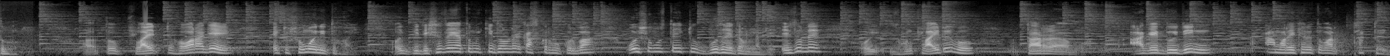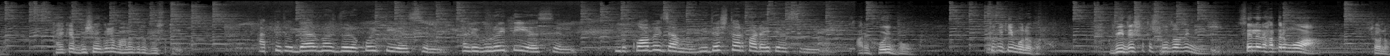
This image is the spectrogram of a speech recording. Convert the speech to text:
তো। আহ, তো ফ্লাইট হওয়ার আগে একটু সময় নিতে হয়। ওই বিদেশে যাইয়া তুমি কি ধরনের কাজকর্ম করবা ওই সমস্ত একটু বোঝাই দেওয়ার লাগে। এই জন্যে ওই যখন ফ্লাইট হইব তার আহ, আগে দুই দিন আমার এখানে তোমার থাকতে হইব। থাকে বিষয়গুলো ভালো করে বুঝতে হইব। আপনি তো দেড় মাস ধরে কইতেই আছেন খালি ঘুরাইতেই আছেন কিন্তু কবে যাব? বিদেশ তো আর পাঠাইতে আছেন না। আরে হইব। তুমি কি মনে করো? বিদেশে তো সোজা জিনিস। ছেলের হাতের মোয়া। শোনো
